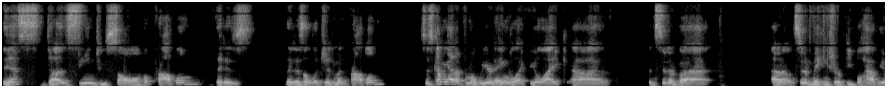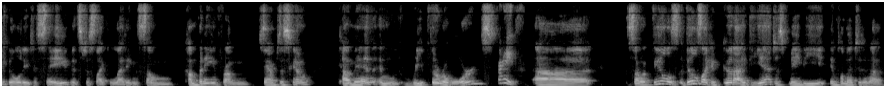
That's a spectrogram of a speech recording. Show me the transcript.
this does seem to solve a problem that is that is a legitimate problem. So it's coming at it from a weird angle. I feel like uh, instead of uh, I don't know, instead of making sure people have the ability to save, it's just like letting some company from San Francisco come in and reap the rewards. Right. Uh, so it feels it feels like a good idea, just maybe implemented in a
